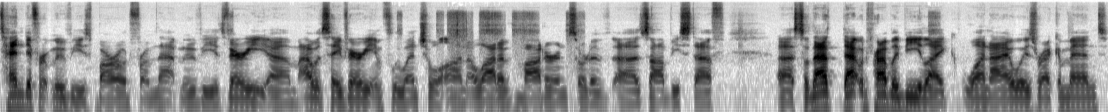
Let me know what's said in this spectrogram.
10 different movies borrowed from that movie. It's very um, I would say very influential on a lot of modern sort of uh, zombie stuff. Uh, so that that would probably be like one I always recommend.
